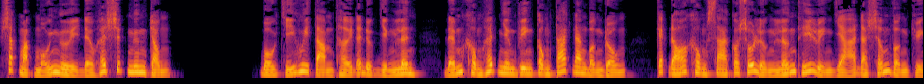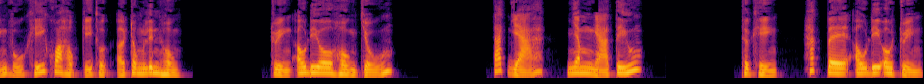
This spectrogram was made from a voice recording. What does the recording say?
sắc mặt mỗi người đều hết sức ngưng trọng. Bộ chỉ huy tạm thời đã được dựng lên, đếm không hết nhân viên công tác đang bận rộn, cách đó không xa có số lượng lớn thí luyện giả đã sớm vận chuyển vũ khí khoa học kỹ thuật ở trong linh hồn. Truyện audio hồn chủ. Tác giả, nhâm ngã tiếu. Thực hiện, HP audio truyện.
